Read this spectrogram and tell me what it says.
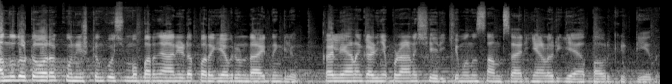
അന്നു തൊട്ട് ഓരോ കുനിഷ്ടും കുശുമ്പും പറഞ്ഞ ആനയുടെ പിറകെ അവരുണ്ടായിരുന്നെങ്കിലും കല്യാണം കഴിഞ്ഞപ്പോഴാണ് ശരിക്കും ഒന്ന് സംസാരിക്കാനുള്ള ഒരു ഗ്യാപ്പ് അവർ കിട്ടിയത്.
